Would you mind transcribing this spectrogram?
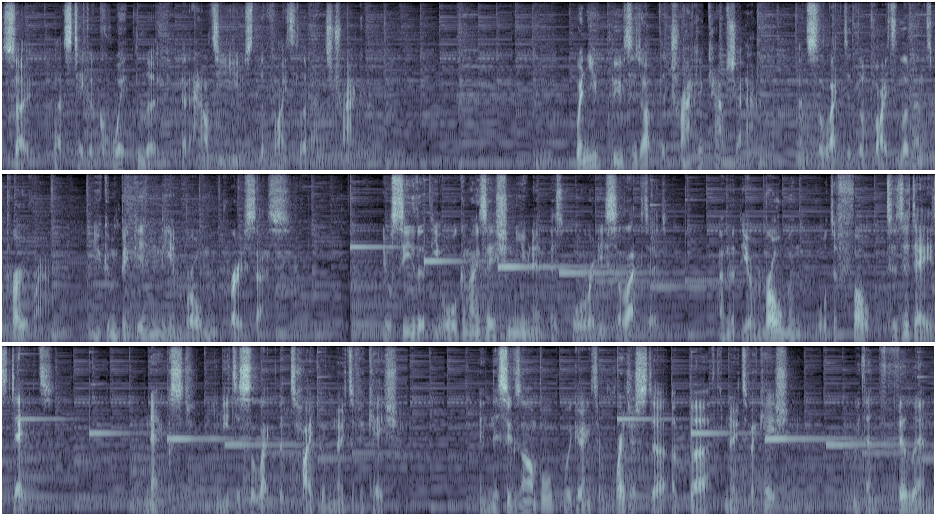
So let's take a quick look at how to use the Vital Events Tracker. When you've booted up the Tracker Capture app and selected the Vital Events program, you can begin the enrollment process you'll see that the organisation unit is already selected, and that the enrolment will default to today's date. Next, you need to select the type of notification. In this example, we're going to register a birth notification. We then fill in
